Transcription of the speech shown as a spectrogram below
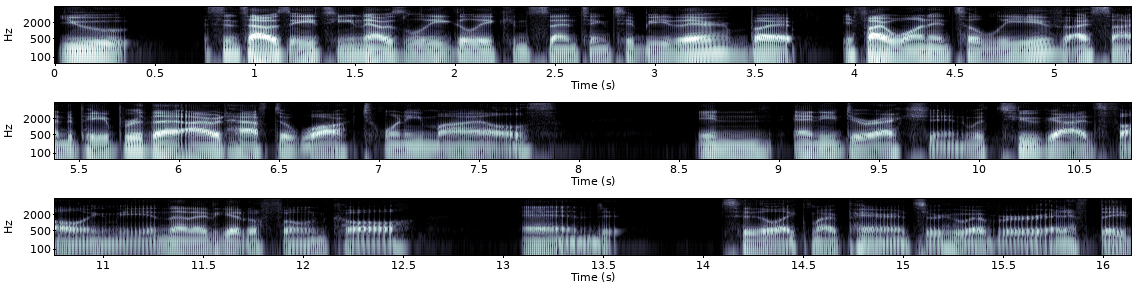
you, since I was 18, I was legally consenting to be there. But if I wanted to leave, I signed a paper that I would have to walk 20 miles in any direction with two guides following me. And then I'd get a phone call and to like my parents or whoever. And if they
